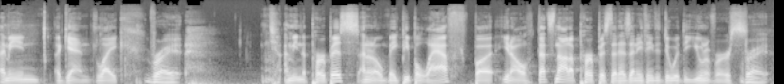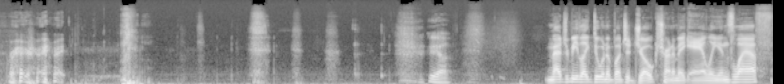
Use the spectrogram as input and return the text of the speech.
I mean, again, like, Right. I mean, the purpose, I don't know, make people laugh, but, you know, that's not a purpose that has anything to do with the universe. Right. Right. Right. Right. Yeah. Imagine me, like, doing a bunch of jokes trying to make aliens laugh.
